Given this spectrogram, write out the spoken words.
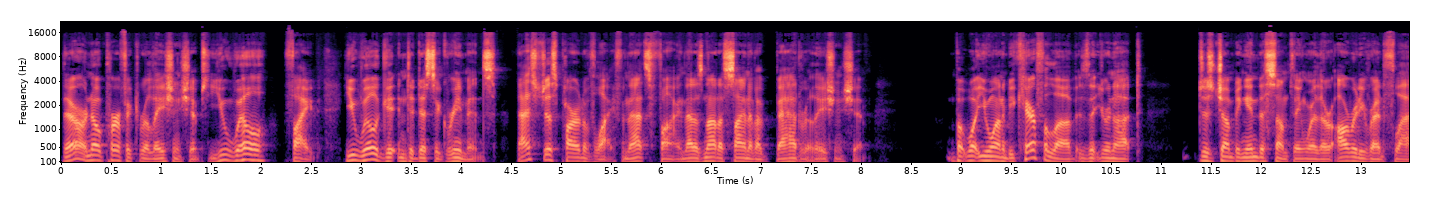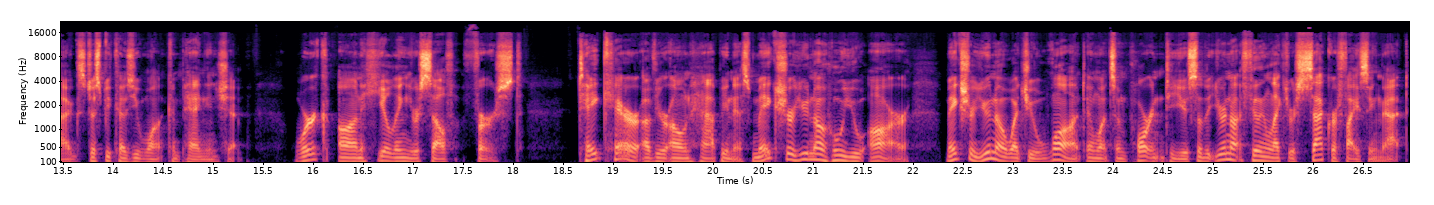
there are no perfect relationships. You will fight. You will get into disagreements. That's just part of life, and that's fine. That is not a sign of a bad relationship. But what you want to be careful of is that you're not just jumping into something where there are already red flags just because you want companionship. Work on healing yourself first. Take care of your own happiness. Make sure you know who you are. Make sure you know what you want and what's important to you so that you're not feeling like you're sacrificing that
